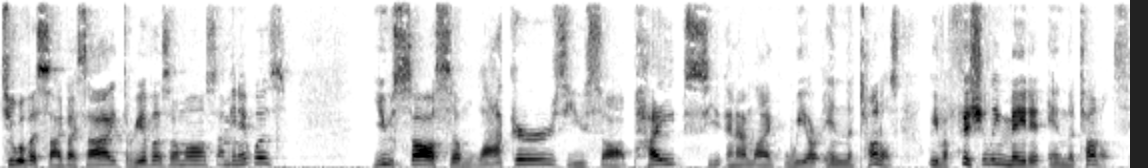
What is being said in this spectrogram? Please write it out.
two of us side by side, three of us almost. I mean, it was. You saw some lockers, you saw pipes, you, and I'm like, we are in the tunnels. We've officially made it in the tunnels.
